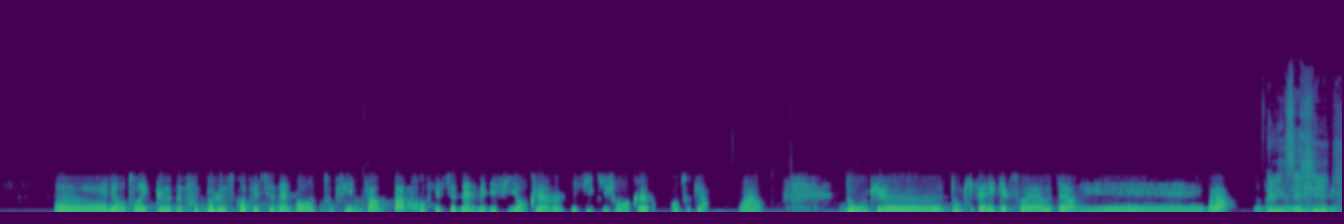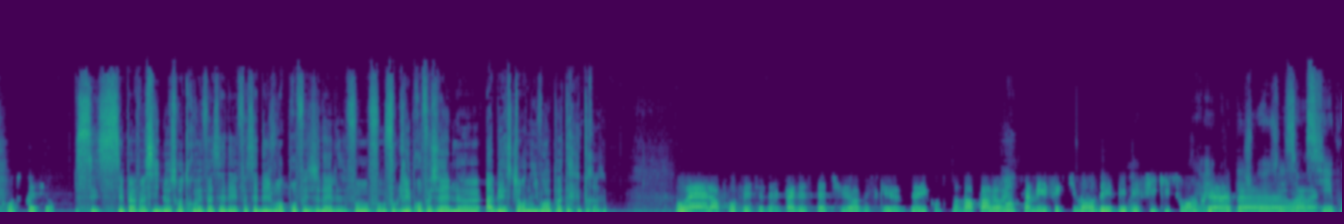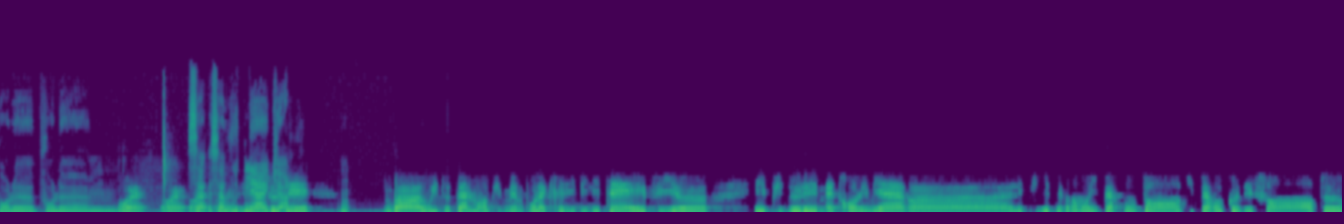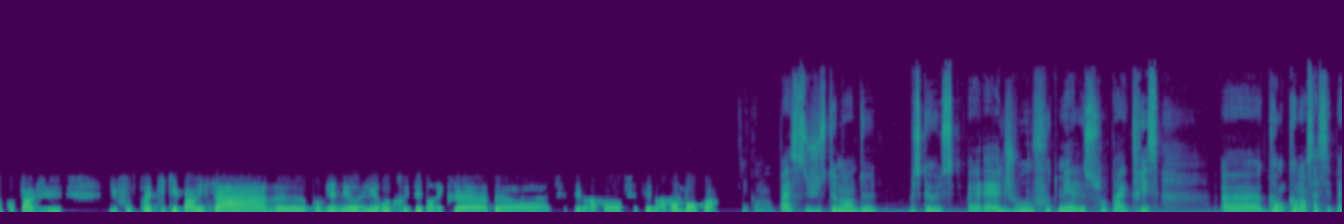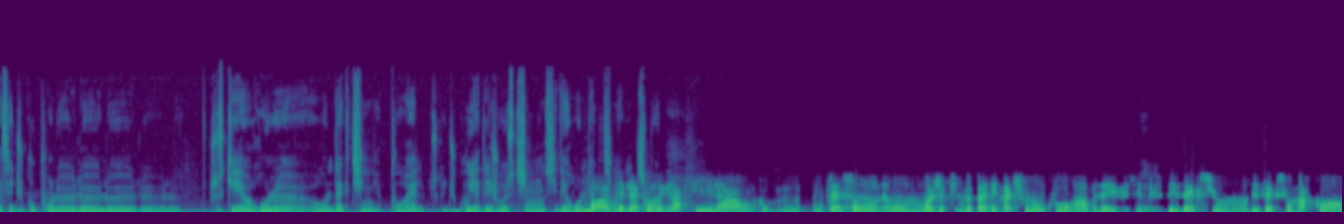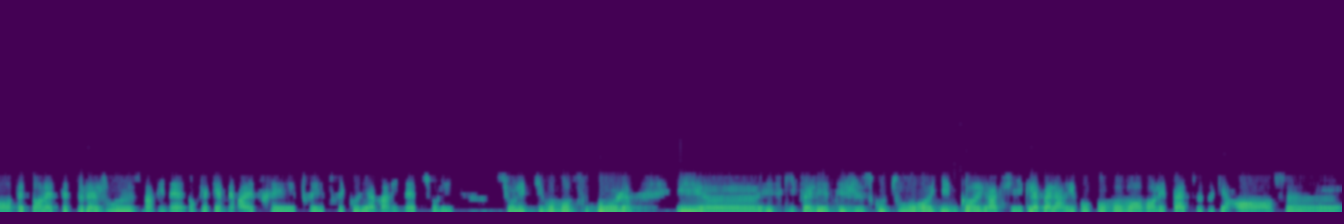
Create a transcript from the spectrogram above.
euh, elle est entourée que de footballeuses professionnelles pendant tout le film. Enfin, pas professionnelles, mais des filles en club, hein, des filles qui jouent en club, en tout cas. Voilà. Donc, euh, donc il fallait qu'elle soit à la hauteur. Et voilà. Donc, Ah oui, euh, c'est c'est pas facile de se retrouver face à des, face à des joueurs professionnels. Faut, faut, faut que les professionnels euh, abaissent leur niveau peut-être. Ouais, alors professionnel, pas le statut, hein, parce que vous avez compris, on en reparlera, Oui. ça, mais effectivement, des, des, des filles qui sont en club. Les joueuses euh, ouais, ouais. licenciées pour le pour le. Ouais, ouais. Ça- ouais, ça vous ouais. tenait à cœur. Bah oui, totalement. Puis même pour la crédibilité et puis euh, et puis de les mettre en lumière. euh, les filles étaient vraiment hyper contentes, hyper reconnaissantes. euh, qu'on parle du du foot pratiqué par les femmes, euh, qu'on vienne les, recruter dans les clubs. euh, c'était vraiment c'était vraiment beau quoi. Et comment on passe justement de parce que elles- jouent au foot mais elles ne sont pas actrices. Euh, com- comment ça s'est passé du coup pour le- le- le- tout ce qui est rôle euh, rôle d'acting pour elles parce que du coup il y a des joueuses qui ont aussi des rôles Bon, c'est de la peu. chorégraphie là. On- de toute façon, on, on- moi je filme pas des matchs au long cours. Hein, vous avez vu, c'est plus des actions, des actions marquantes, être dans la tête de la joueuse Marinette. Donc la caméra est très très très collée à Marinette sur les sur les petits moments de football. Et, euh, et ce qu'il fallait, c'est juste qu'autour il y ait une chorégraphie, que la balle arrive au bon moment dans les pattes de Garance. euh,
